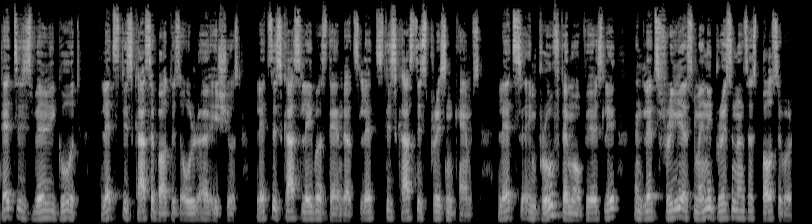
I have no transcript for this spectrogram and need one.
That is very good. Let's discuss about these old uh, issues. Let's discuss labor standards. Let's discuss these prison camps. Let's improve them, obviously, and let's free as many prisoners as possible.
